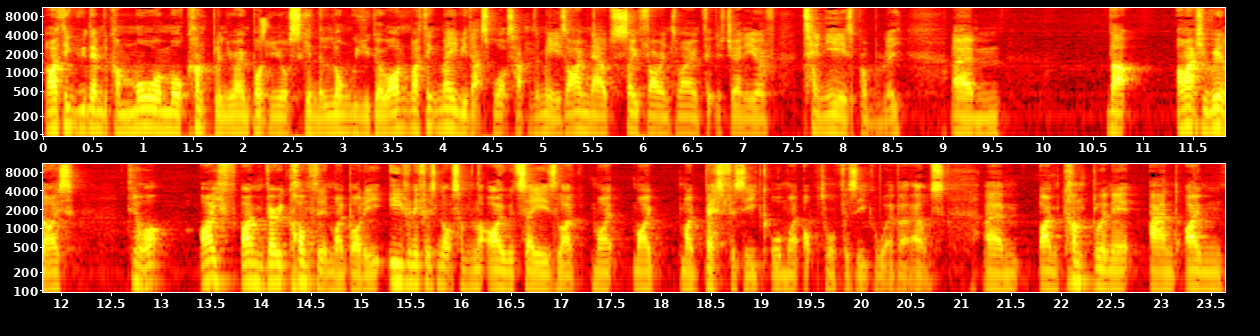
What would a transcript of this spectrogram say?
And I think you then become more and more comfortable in your own body and your skin the longer you go on. And I think maybe that's what's happened to me is I'm now so far into my own fitness journey of ten years probably um, that I'm actually realise, you know what? I, I'm very confident in my body, even if it's not something that I would say is like my my my best physique or my optimal physique or whatever else. Um, I'm comfortable in it, and I'm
